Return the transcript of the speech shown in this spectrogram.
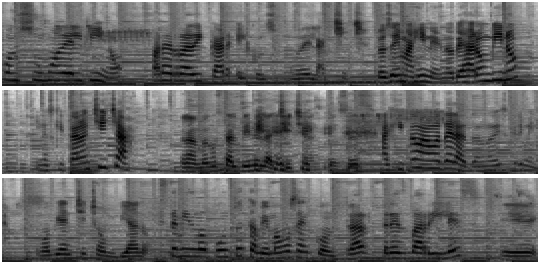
consumo del vino para erradicar el consumo de la chicha. Entonces imaginen, nos dejaron vino y nos quitaron chicha. Bueno, a mí me gusta el vino y la chicha, entonces Aquí tomamos de las dos, no discriminamos. somos bien chichombiano. En este mismo punto también vamos a encontrar tres barriles eh,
